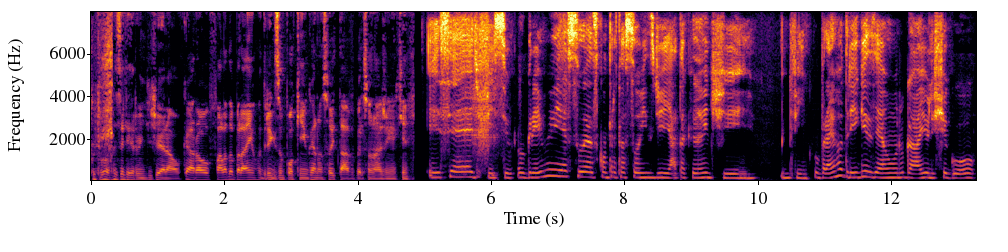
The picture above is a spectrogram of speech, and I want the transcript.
Futebol brasileiro em geral. Carol, fala do Brian Rodrigues um pouquinho, que é nosso oitavo personagem aqui. Esse é difícil. O Grêmio e as suas contratações de atacante. Enfim, o Brian Rodrigues é um uruguaio, ele chegou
